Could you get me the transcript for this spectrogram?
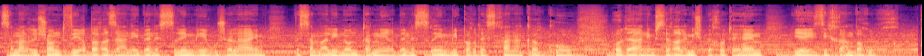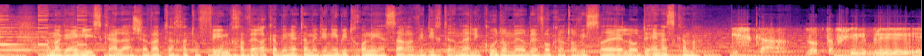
סמל ראשון דביר ברזני בן 20 מירושלים וסמל ינון תמיר בן 20 מפרדס חנה כרכור. הודעה נמסרה למשפחותיהם, יהי זכרם ברוך. המגעים לעסקה להשבת החטופים, חבר הקבינט המדיני-ביטחוני, השר אבי דיכטר מהליכוד, אומר בבוקר טוב ישראל, עוד אין הסכמה. עסקה לא תבשיל בלי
